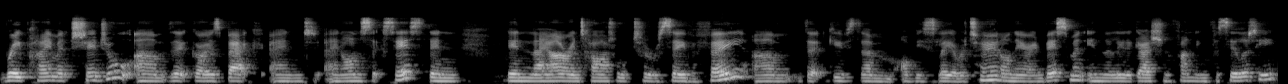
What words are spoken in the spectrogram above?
repayment schedule um, that goes back and and on success, then then they are entitled to receive a fee um, that gives them obviously a return on their investment in the litigation funding facility.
